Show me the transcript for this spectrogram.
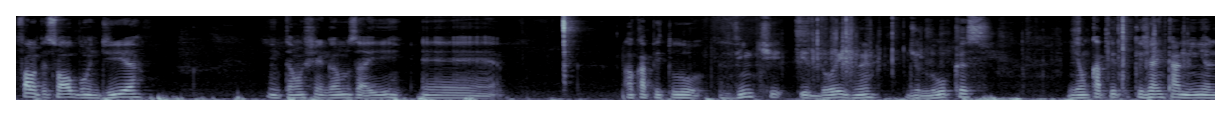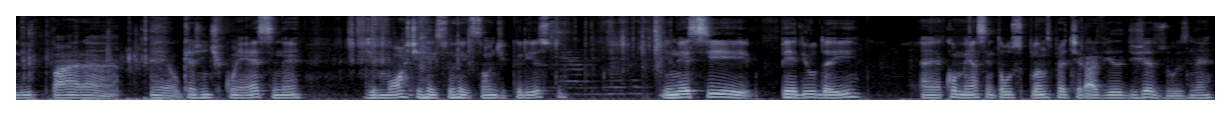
Fala pessoal, bom dia. Então chegamos aí é, ao capítulo 22 né, de Lucas. E é um capítulo que já encaminha ali para é, o que a gente conhece né, de morte e ressurreição de Cristo. E nesse período aí é, começa então os planos para tirar a vida de Jesus, né?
